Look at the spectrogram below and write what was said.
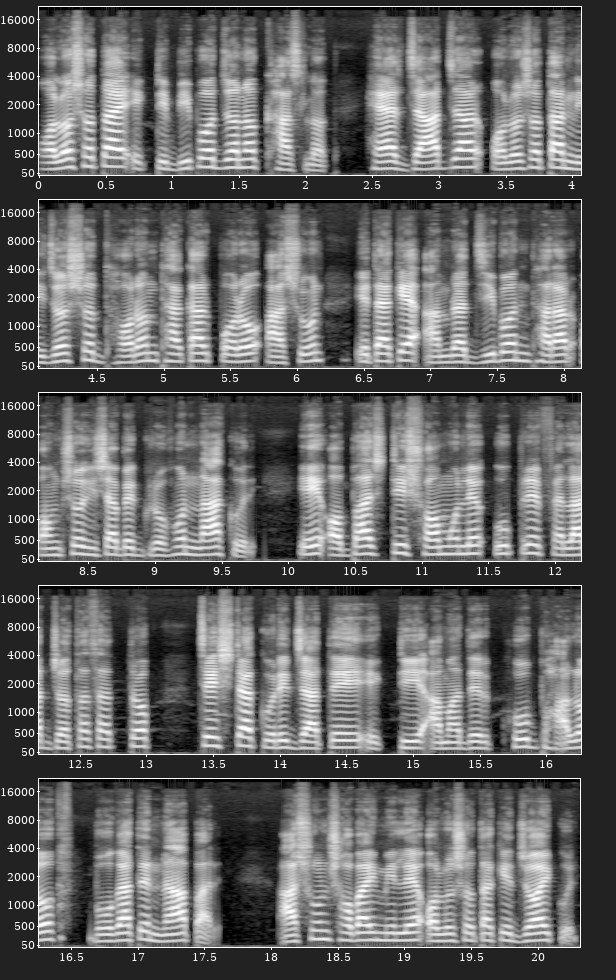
অলসতায় একটি বিপজ্জনক খাসলত। হ্যাঁ যার যার অলসতার নিজস্ব ধরন থাকার পরও আসুন, এটাকে আমরা জীবনধারার অংশ হিসাবে গ্রহণ না করি। এই অভ্যাসটি সমূলে উপড়ে ফেলার যথাযথ চেষ্টা করি যাতে একটি আমাদের খুব ভালো ভোগাতে না পারে। আসুন সবাই মিলে অলসতাকে জয় করি।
